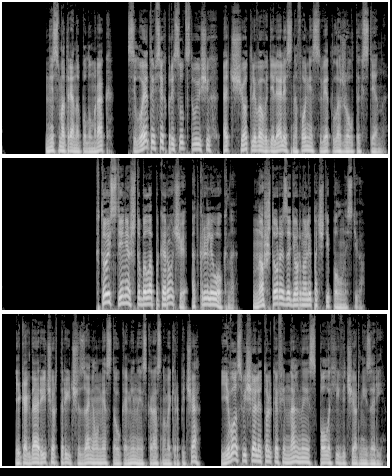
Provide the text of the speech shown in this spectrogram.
Несмотря на полумрак, силуэты всех присутствующих отчетливо выделялись на фоне светло-желтых стен. В той стене, что была покороче, открыли окна, но шторы задернули почти полностью. И когда Ричард Рич занял место у камина из красного кирпича, его освещали только финальные сполохи вечерней зари.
